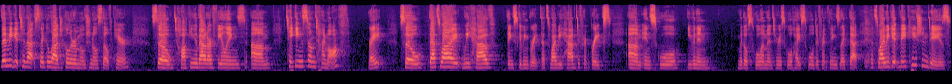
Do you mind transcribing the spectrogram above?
Then we get to that psychological or emotional self care. So, talking about our feelings, um, taking some time off, right? So, that's why we have Thanksgiving break. That's why we have different breaks um, in school, even in middle school, elementary school, high school, different things like that. That's why we get vacation days,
